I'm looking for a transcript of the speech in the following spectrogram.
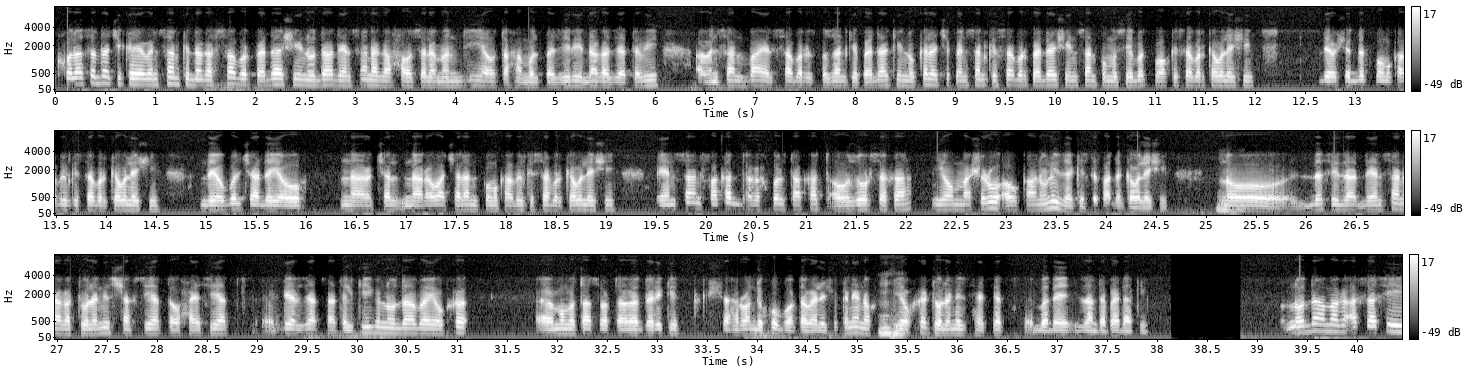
خلاصه دا چې که یو انسان کې دغه صبر پیدا شي نو دا د انسان هغه حوصله مندي او تحمل پذیری دغه زیاتوي او انسان باید صبر په ځان کې پیدا کړي نو کله چې په انسان کې صبر پیدا شي انسان په مصیبت په وخت صبر کولای شي د یو شدت په مقابل کې صبر کولای شي د یو بل چا د یو ناروا چلند په مقابل کې صبر کولی شي، انسان فقط دغه خپل طاقت او زور څخه یو مشروع او قانوني ځای کې استفاده کولی شي، نو داسې د انسان هغه ټولنیز شخصیت او حیثیت ډېر زیات ساتل کېږي، نو دا به یو ښه موږ او تاسو ورته هغه دریکې شهروند خوب ورته ویلی شو، که نه نو یو ښه ټولنیز حیثیت به دی ځان ته پیدا کړي. نو دا هماغه اساسي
